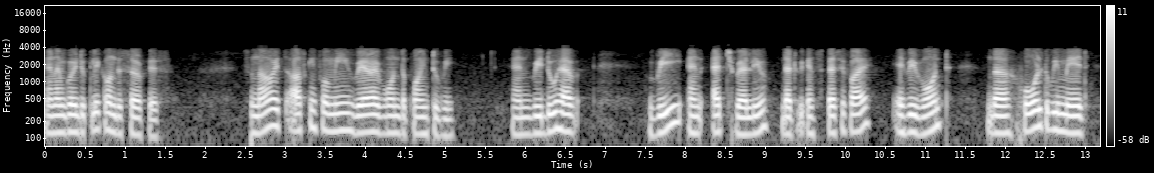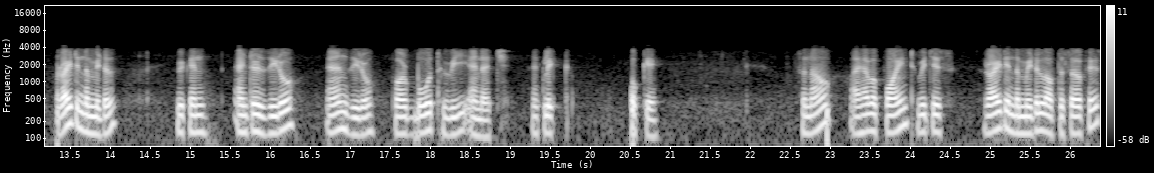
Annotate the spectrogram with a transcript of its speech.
and I'm going to click on the surface so now it's asking for me where I want the point to be. And we do have v and h value that we can specify. If we want the hole to be made right in the middle we can enter 0 and 0 for both v and h and click ok. So now I have a point which is right in the middle of the surface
